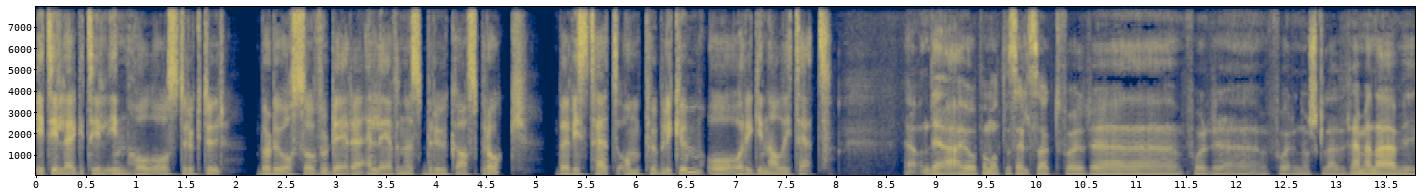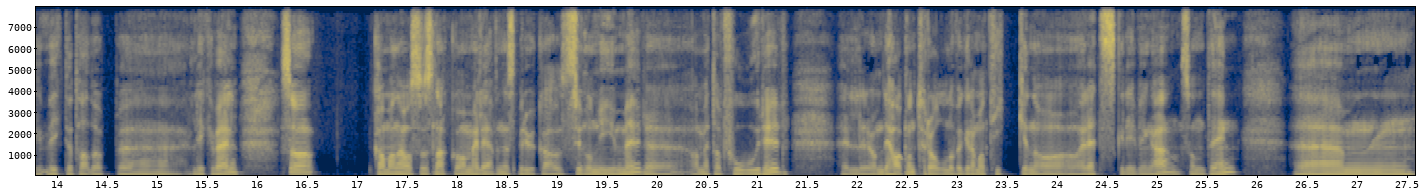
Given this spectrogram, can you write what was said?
I tillegg til innhold og struktur bør du også vurdere elevenes bruk av språk, bevissthet om publikum og originalitet. Ja, Det er jo på en måte selvsagt for, eh, for, eh, for norsklærere, men det er viktig å ta det opp uh, likevel. Så kan man jo også snakke om elevenes bruk av synonymer, av metaforer, eller om de har kontroll over grammatikken og rettskrivinga, sånne ting. Um,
